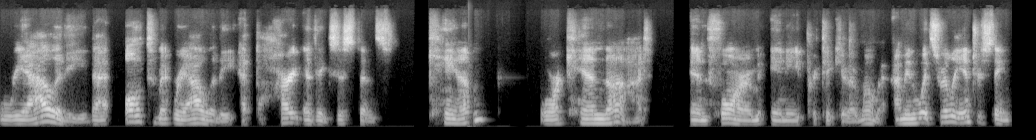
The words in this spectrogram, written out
reality, that ultimate reality at the heart of existence, can or cannot inform any particular moment. I mean, what's really interesting,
